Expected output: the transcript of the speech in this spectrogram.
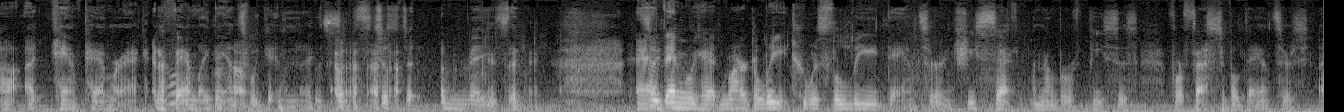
uh, at Camp Tamarack at a Oh, family dance weekend. Nice. That was just amazing. And So- then we had Margalit, who was the lead dancer, and she set a number of pieces for festival dancers. Uh,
